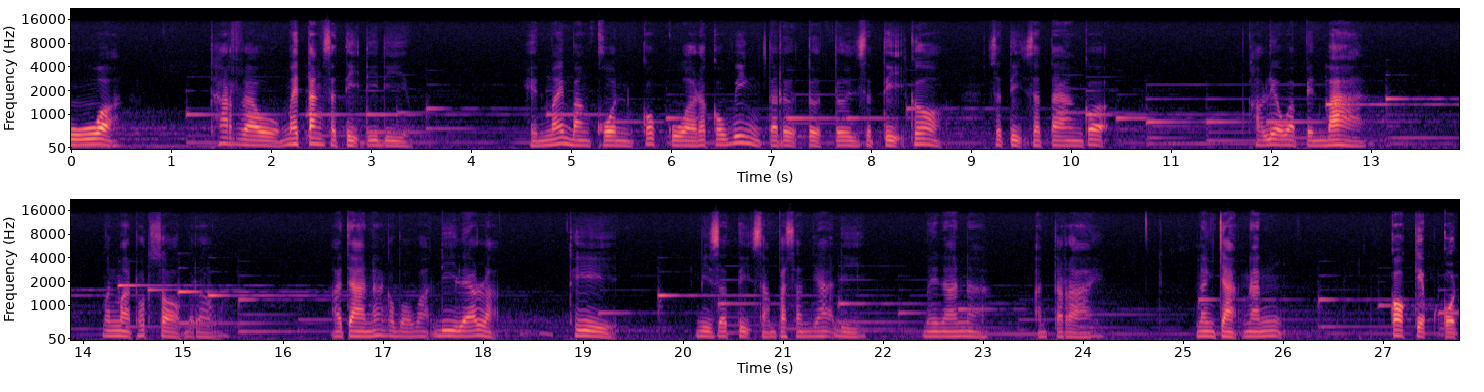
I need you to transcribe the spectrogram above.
กลัว ถ้าเราไม่ตั้งสติดีๆ เห็นไหมบางคนก็กลัวแล้วก็วิ่งเตลิดเติดเตินสติก็สติสตางก็ เขาเรียกว่าเป็นบ้า มันมาทดสอบเรา อาจารย์ท่นก็บอกว่าดีแล้วล่ะ ที่มีสติสัมปชัญญะดี ไม่นั้นน่ะอันตราย หลังจากนั้นก็เก็บกด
